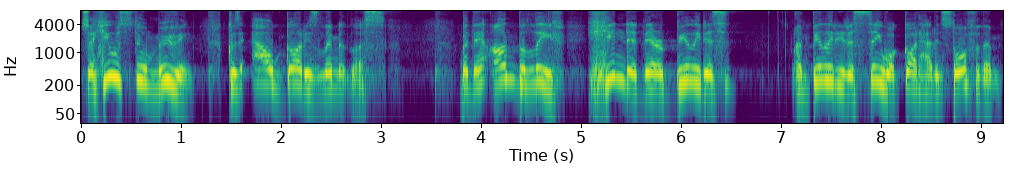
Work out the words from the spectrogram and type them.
So he was still moving because our God is limitless. But their unbelief hindered their ability to, ability to see what God had in store for them.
